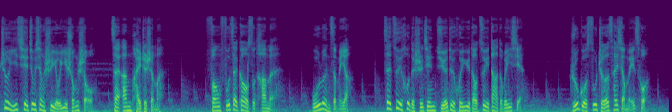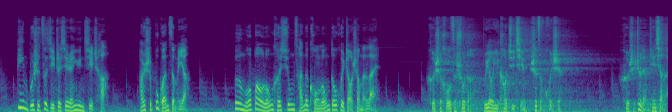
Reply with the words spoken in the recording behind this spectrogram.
这一切就像是有一双手在安排着什么，仿佛在告诉他们，无论怎么样。在最后的时间，绝对会遇到最大的危险。如果苏哲猜想没错，并不是自己这些人运气差，而是不管怎么样，恶魔暴龙和凶残的恐龙都会找上门来。可是猴子说的不要依靠剧情是怎么回事？可是这两天下来，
